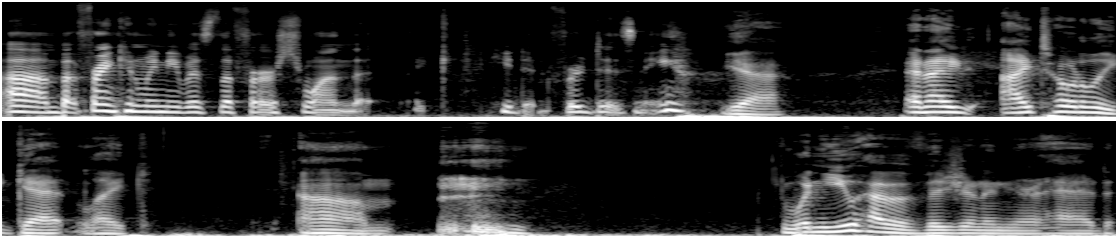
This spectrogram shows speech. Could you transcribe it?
Um, but Frankenweenie was the first one that like he did for Disney. Yeah. And I I totally get like um when you have a vision in your head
